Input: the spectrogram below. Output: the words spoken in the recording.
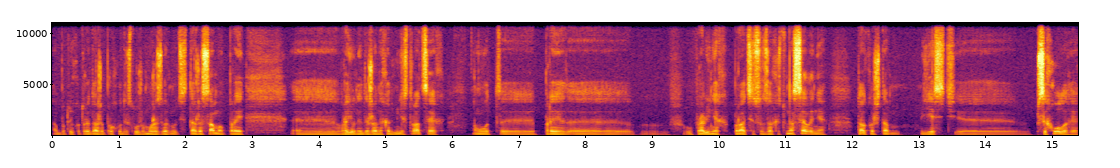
або той, який навіть проходить службу, може звернутися. Так же само при, в районних державних адміністраціях, от, е, при е, управліннях праці соцзахисту населення, також там є психологи.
